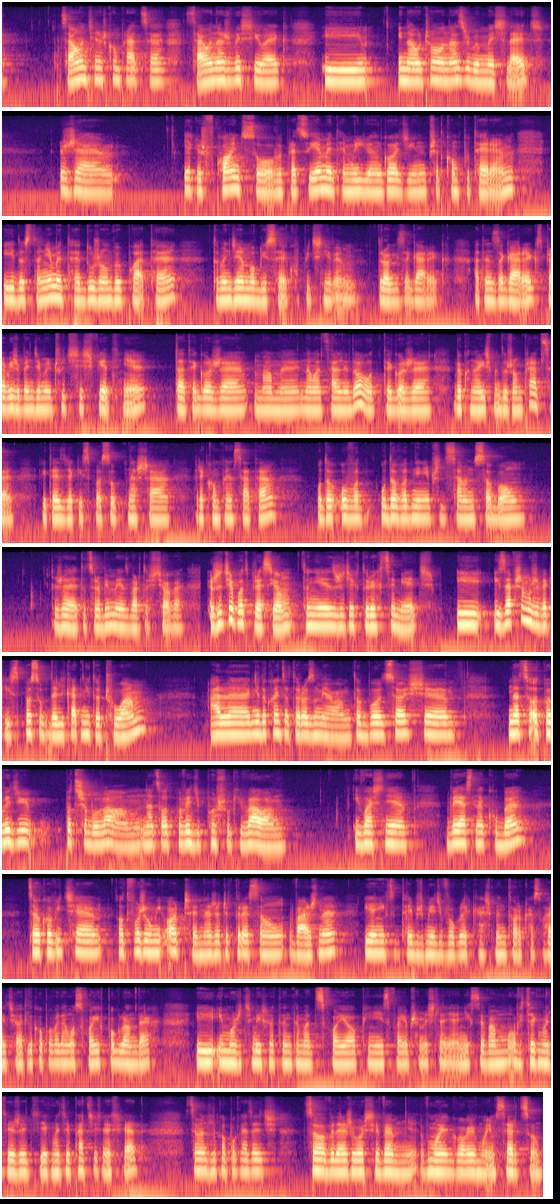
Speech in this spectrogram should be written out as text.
całą ciężką pracę, cały nasz wysiłek i, i nauczyło nas, żeby myśleć, że jak już w końcu wypracujemy te milion godzin przed komputerem i dostaniemy tę dużą wypłatę, to będziemy mogli sobie kupić, nie wiem, drogi zegarek. A ten zegarek sprawi, że będziemy czuć się świetnie, dlatego że mamy namacalny dowód tego, że wykonaliśmy dużą pracę i to jest w jakiś sposób nasza rekompensata, udowodnienie przed samym sobą, że to, co robimy, jest wartościowe. Życie pod presją to nie jest życie, które chcę mieć. I, I zawsze może w jakiś sposób delikatnie to czułam, ale nie do końca to rozumiałam. To było coś, e, na co odpowiedzi potrzebowałam, na co odpowiedzi poszukiwałam. I właśnie wyjazd na Kubę całkowicie otworzył mi oczy na rzeczy, które są ważne. I ja nie chcę tutaj brzmieć w ogóle jakaś mentorka, słuchajcie, ja tylko opowiadam o swoich poglądach i, i możecie mieć na ten temat swoje opinie i swoje przemyślenia. Nie chcę Wam mówić, jak macie żyć, jak macie patrzeć na świat. Chcę Wam tylko pokazać, co wydarzyło się we mnie, w mojej głowie, w moim sercu.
